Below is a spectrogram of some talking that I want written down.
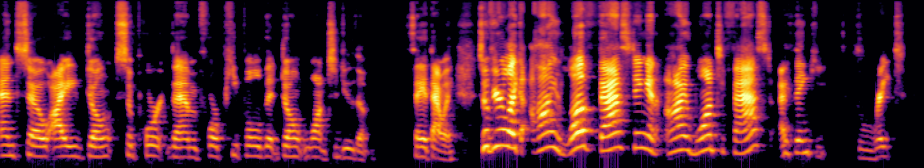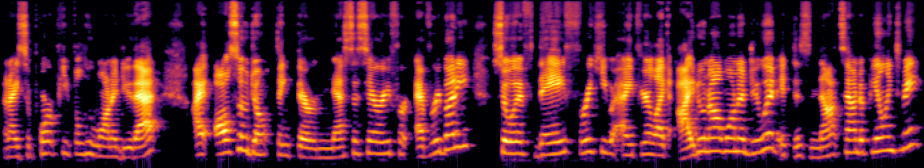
And so I don't support them for people that don't want to do them. Say it that way. So if you're like, I love fasting and I want to fast, I think great and I support people who want to do that. I also don't think they're necessary for everybody. So if they freak you if you're like, I do not want to do it, it does not sound appealing to me,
